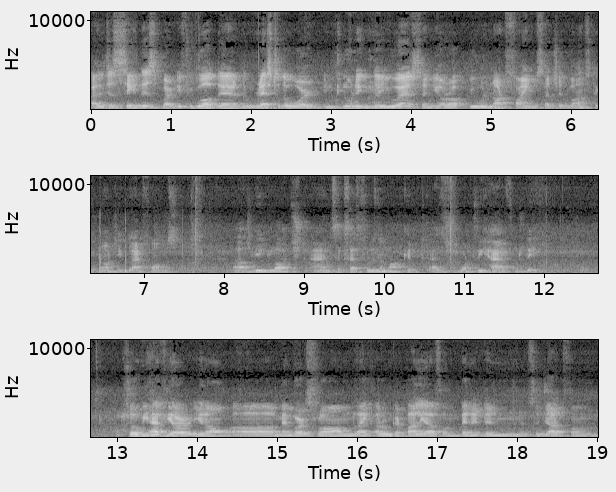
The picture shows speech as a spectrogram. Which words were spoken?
I'll just say this, but if you go out there in the rest of the world, including the US and Europe, you will not find such advanced technology platforms uh, being launched and successful in the market as what we have today. So we have here, you know, uh, members from like Arun Katpalia from Benetton, Sujat from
